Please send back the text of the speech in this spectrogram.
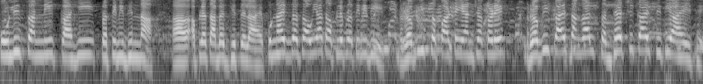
पोलिसांनी काही प्रतिनिधींना आपल्या ताब्यात घेतलेलं आहे. पुन्हा एकदा जाऊयात आपले प्रतिनिधी रवी सपाटे यांच्याकडे. रवी काय सांगाल? सध्याची काय स्थिती आहे इथे?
